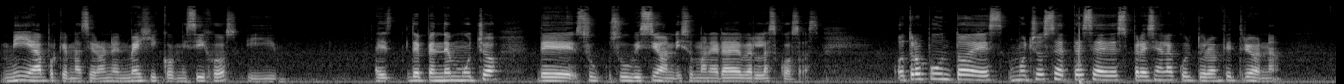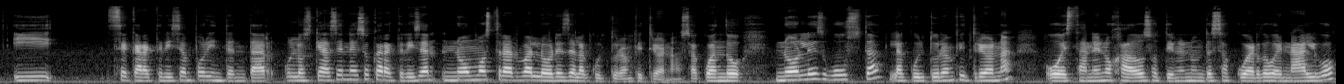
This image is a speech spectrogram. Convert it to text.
mía porque nacieron en México mis hijos y es, depende mucho de su, su visión y su manera de ver las cosas. Otro punto es, muchos CTC desprecian la cultura anfitriona y se caracterizan por intentar, los que hacen eso caracterizan no mostrar valores de la cultura anfitriona. O sea, cuando no les gusta la cultura anfitriona o están enojados o tienen un desacuerdo en algo,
